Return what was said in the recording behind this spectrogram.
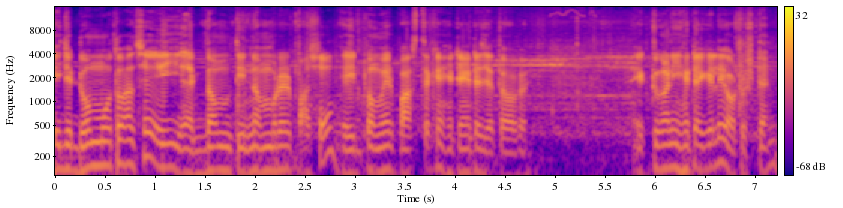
এই যে ডোম মতো আছে, এই একদম তিন নম্বরের পাশে, এই ডোমের পাশ থেকে হেঁটে হেঁটে যেতে হবে। একটুখানি হেঁটে গেলেই অটো স্ট্যান্ড।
